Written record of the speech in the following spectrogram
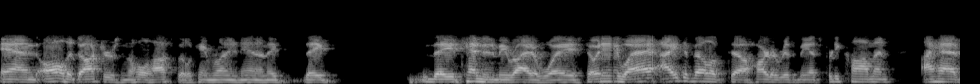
and all the doctors in the whole hospital came running in and they, they, they attended to me right away. So anyway, I, I developed uh, heart arrhythmia. It's pretty common. I had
